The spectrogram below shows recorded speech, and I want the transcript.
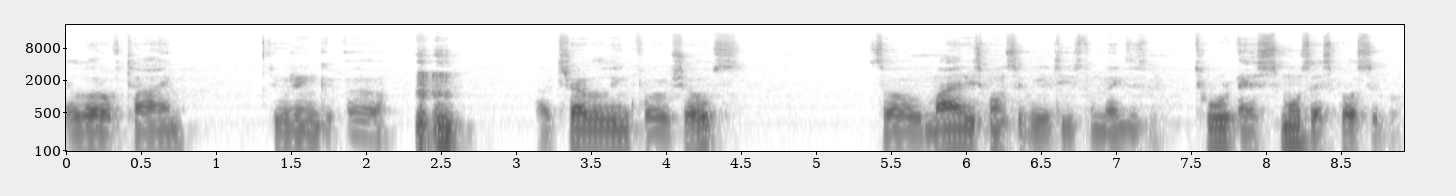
a lot of time during uh, uh, traveling for shows. So my responsibility is to make this tour as smooth as possible.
